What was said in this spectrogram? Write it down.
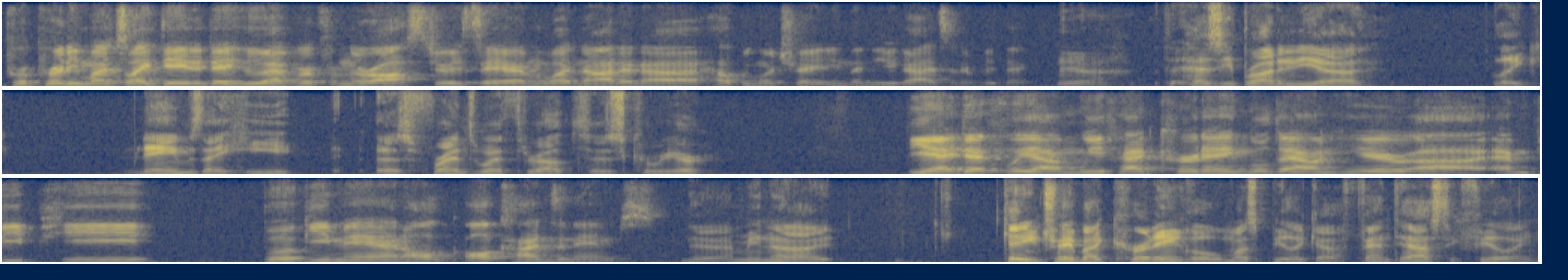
pr- pretty much like day to day. Whoever from the roster is there and whatnot, and uh, helping with training the new guys and everything. Yeah. Has he brought any uh, like names that he is friends with throughout his career? Yeah, definitely. Um, we've had Kurt Angle down here, uh, MVP, Boogeyman, all all kinds of names. Yeah. I mean, uh, getting trained by Kurt Angle must be like a fantastic feeling.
